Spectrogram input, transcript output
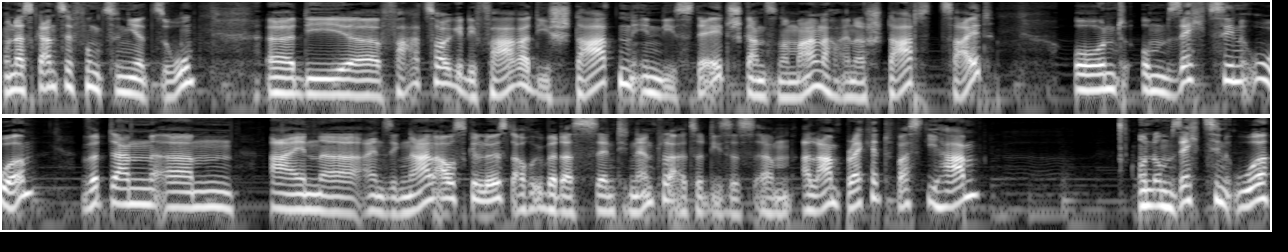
Und das Ganze funktioniert so, äh, die äh, Fahrzeuge, die Fahrer, die starten in die Stage ganz normal nach einer Startzeit und um 16 Uhr wird dann ähm, ein, äh, ein Signal ausgelöst, auch über das Sentinel, also dieses ähm, Alarmbracket, was die haben. Und um 16 Uhr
